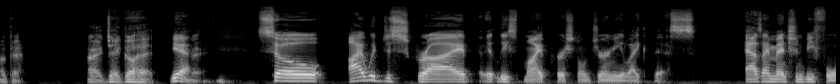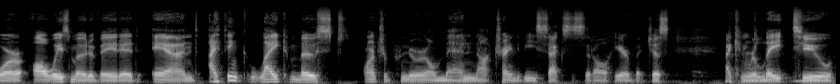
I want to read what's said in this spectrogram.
Okay. All right, Jay, go ahead. Yeah. Okay. So I would describe at least my personal journey like this. As I mentioned before, always motivated. And I think, like most entrepreneurial men, not trying to be sexist at all here, but just I can relate to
